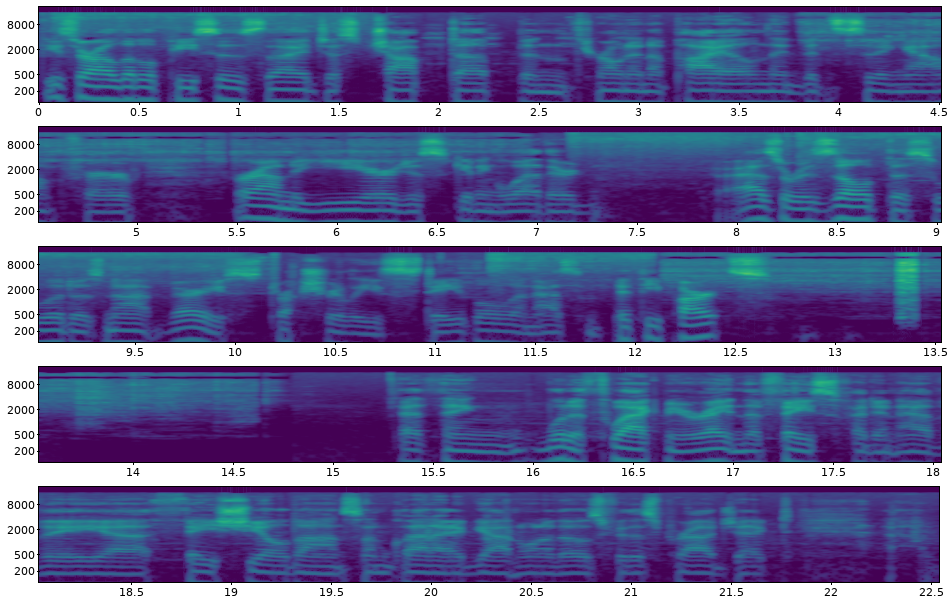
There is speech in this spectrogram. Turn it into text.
These are all little pieces that I just chopped up and thrown in a pile and they'd been sitting out for around a year just getting weathered. As a result, this wood is not very structurally stable and has some pithy parts. That thing would have thwacked me right in the face if I didn't have a uh, face shield on, so I'm glad I had gotten one of those for this project. Um,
